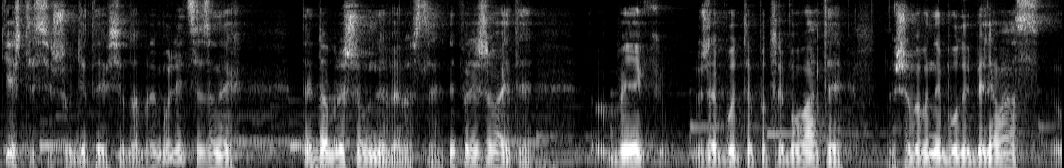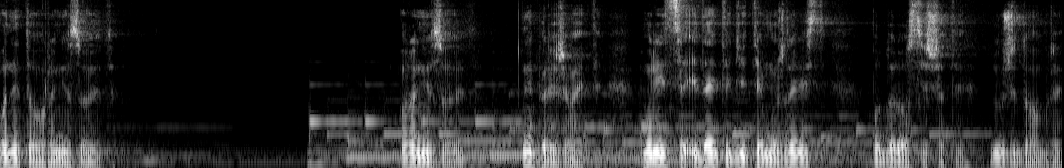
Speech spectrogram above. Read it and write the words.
Тіштеся, що у дітей все добре. Моліться за них. Та й добре, що вони виросли. Не переживайте. Ви як вже будете потребувати, щоб вони були біля вас, вони то організують. Організують. Не переживайте. Моліться і дайте дітям можливість подорослішати. Дуже добре.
